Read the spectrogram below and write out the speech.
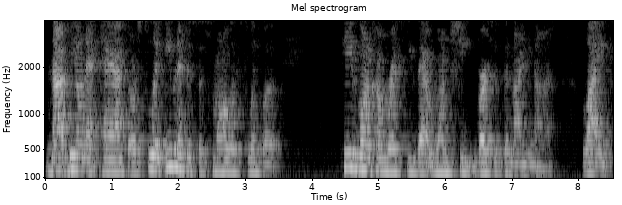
not be on that path or slip, even if it's the smallest slip up, he's going to come rescue that one sheep versus the 99. Like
